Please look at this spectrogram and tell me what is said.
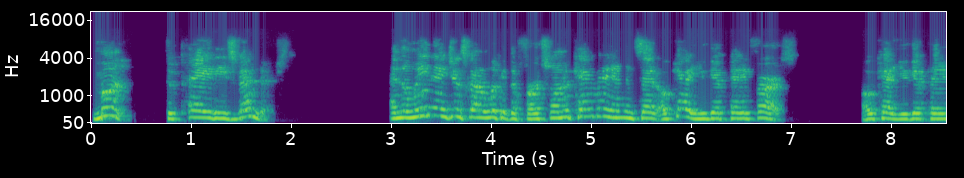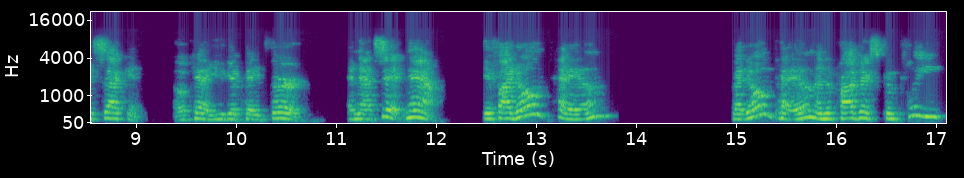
money to pay these vendors. And the lien agent's going to look at the first one who came in and said, okay, you get paid first. Okay, you get paid second. Okay, you get paid third. And that's it. Now, if I don't pay them, if I don't pay them and the project's complete,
